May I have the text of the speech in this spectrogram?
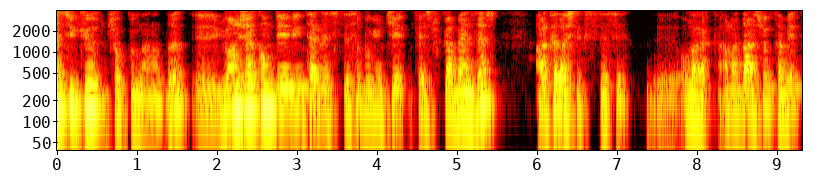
ICQ çok kullanıldı. E, Yonja.com diye bir internet sitesi bugünkü Facebook'a benzer arkadaşlık sitesi e, olarak ama daha çok tabii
